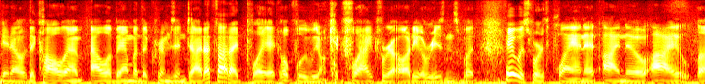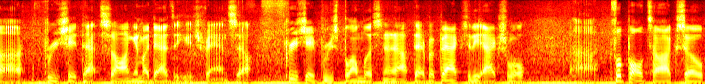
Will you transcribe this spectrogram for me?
you know they call Alabama the Crimson Tide. I thought I'd play it. Hopefully, we don't get flagged for audio reasons, but it was worth playing it. I know I uh, appreciate that song, and my dad's a huge fan, so appreciate Bruce Blum listening out there. But back to the actual uh, football talk. So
